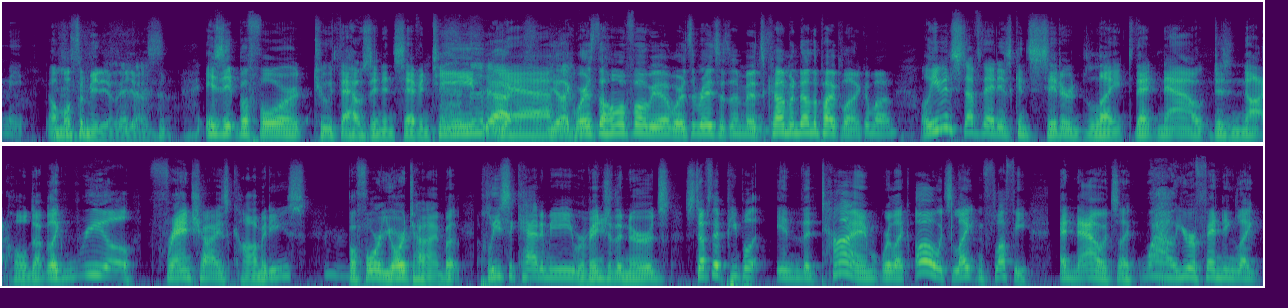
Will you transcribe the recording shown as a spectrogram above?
maybe. almost immediately. Yes. Is it before 2017? yeah. You're like, where's the homophobia? Where's the racism? It's coming down the pipeline. Come on. Well, even stuff that is considered light that now does not hold up, like real franchise comedies mm-hmm. before your time, but Police Academy, Revenge of the Nerds, stuff that people in the time were like, oh, it's light and fluffy. And now it's like, wow, you're offending like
